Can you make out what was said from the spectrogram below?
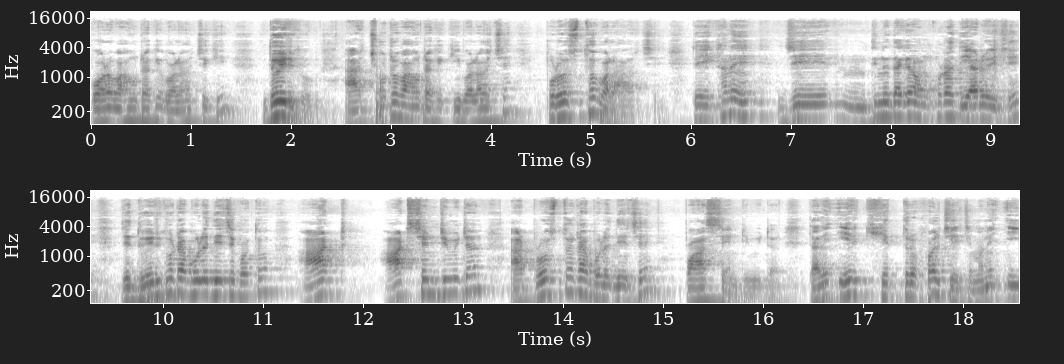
বড় বাহুটাকে বলা হচ্ছে কি? দৈর্ঘ্য। আর ছোট বাহুটাকে কি বলা হচ্ছে? প্রস্থ বলা হচ্ছে। তো এখানে যে তিন তিনের দাগের অঙ্কটা দেওয়া রয়েছে, যে দৈর্ঘ্যটা বলে দিয়েছে কত? আট আট সেন্টিমিটার, আর প্রস্থটা বলে দিয়েছে পাঁচ সেন্টিমিটার। তাহলে এর ক্ষেত্রফল চেয়েছে মানে এই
